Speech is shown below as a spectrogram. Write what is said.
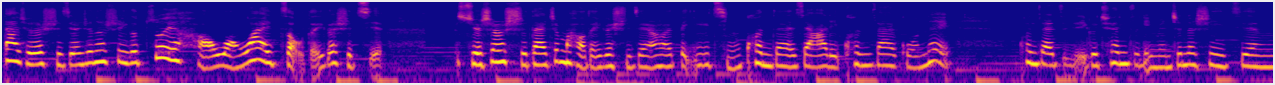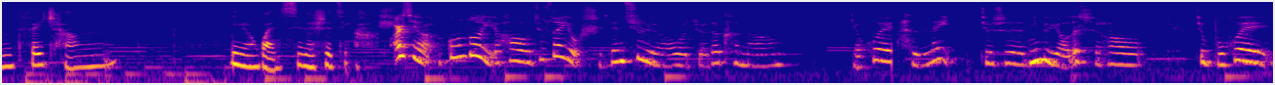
大学的时间真的是一个最好往外走的一个时期。学生时代这么好的一个时间，然后被疫情困在家里，困在国内。困在自己一个圈子里面，真的是一件非常令人惋惜的事情啊！而且工作了以后，就算有时间去旅游，我觉得可能也会很累。就是你旅游的时候，就不会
